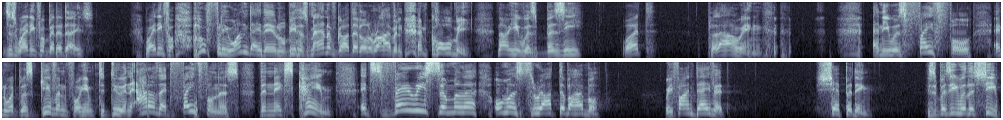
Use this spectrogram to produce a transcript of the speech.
he's just waiting for better days waiting for, hopefully one day there will be this man of God that'll arrive and, and call me. No, he was busy, what? Plowing. and he was faithful in what was given for him to do. And out of that faithfulness, the next came. It's very similar almost throughout the Bible. We find David shepherding, he's busy with the sheep.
